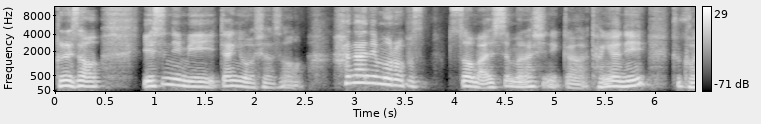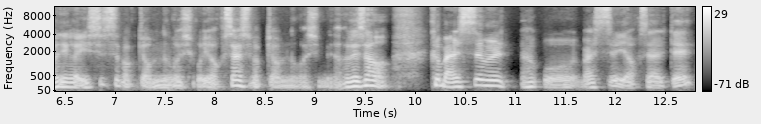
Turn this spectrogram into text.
그래서 예수님이 이 땅에 오셔서 하나님으로서 말씀을 하시니까 당연히 그 권위가 있을 수밖에 없는 것이고 역사할 수밖에 없는 것입니다. 그래서 그 말씀을 하고 말씀이 역사할 때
